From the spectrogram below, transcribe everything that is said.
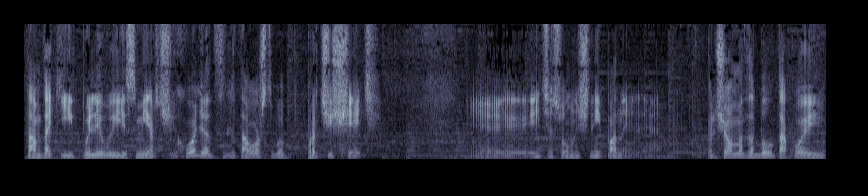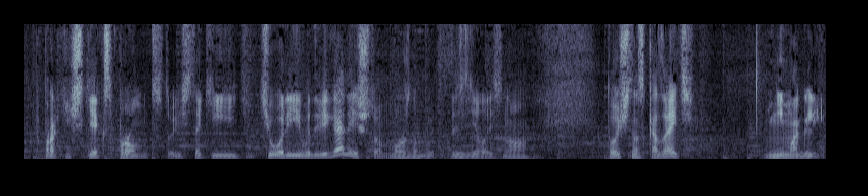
Там такие пылевые смерчи ходят для того, чтобы прочищать э, эти солнечные панели. Причем это был такой практически экспромт. То есть такие теории выдвигались, что можно будет это сделать, но точно сказать не могли.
